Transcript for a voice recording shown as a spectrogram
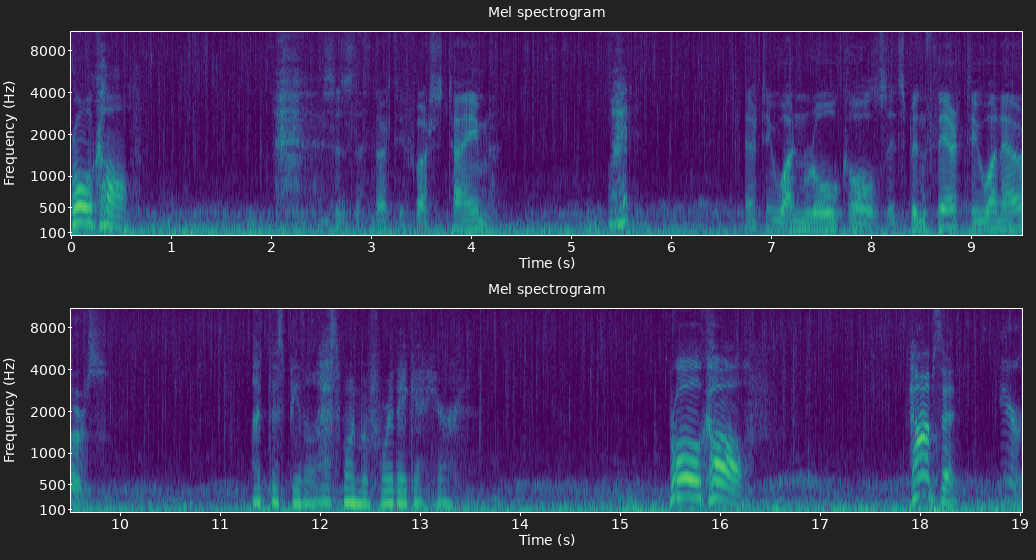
Roll call. This is the 31st time. What? 31 roll calls. It's been 31 hours. Let this be the last one before they get here. Roll call. Thompson. Here.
